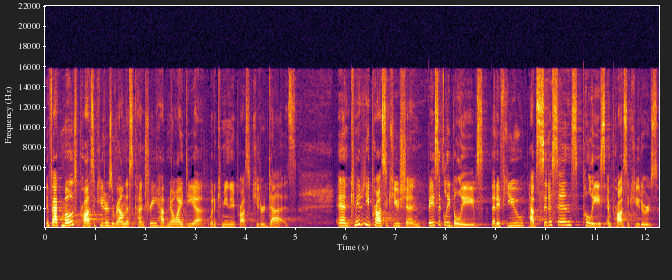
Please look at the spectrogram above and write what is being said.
In fact, most prosecutors around this country have no idea what a community prosecutor does. And community prosecution basically believes that if you have citizens, police, and prosecutors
